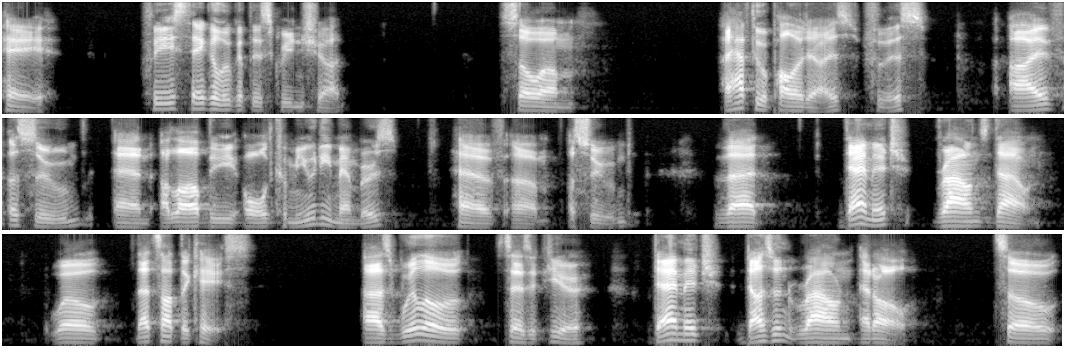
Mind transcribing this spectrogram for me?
Hey, please take a look at this screenshot. So, um, I have to apologize for this. I've assumed, and a lot of the old community members have um, assumed, that damage rounds down. Well, that's not the case. As Willow says it here, damage doesn't round at all. So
